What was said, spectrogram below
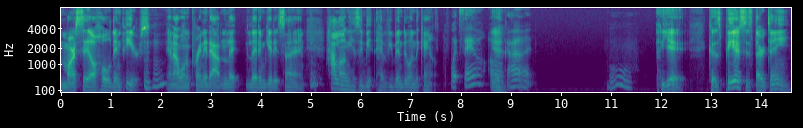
Marcel Holden Pierce, and I want to print it out and let let him get it signed. How long has he been? Have you been doing the count? What, sale? Oh, Yeah. God. Ooh. yeah, because Pierce is thirteen,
